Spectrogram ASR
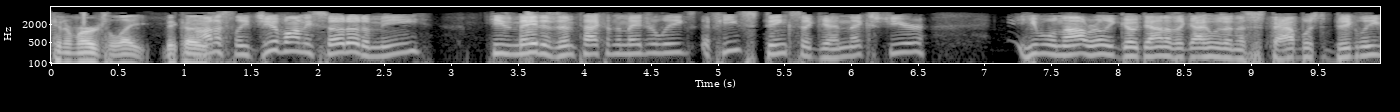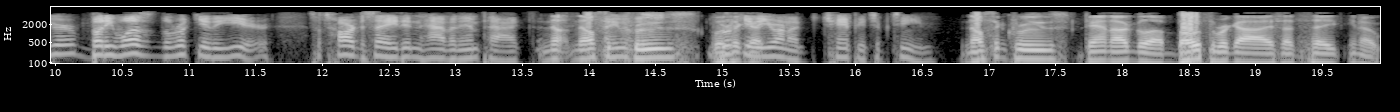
can emerge late because Honestly, Geovany Soto to me, he's made his impact in the major leagues. If he stinks again next year, he will not really go down as a guy who was an established big leaguer, but he was the rookie of the year. So it's hard to say he didn't have an impact. Nelson was Cruz was rookie of the year on a championship team. Nelson Cruz, Dan Uggla, both were guys I'd say you know,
